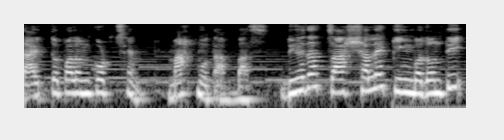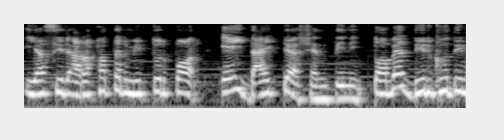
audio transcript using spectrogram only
দায়িত্ব পালন করছেন মাহমুদ আব্বাস। দুই হাজার চার সালে কিংবদন্তি ইয়াসির আরাফাতের মৃত্যুর পর এই দায়িত্বে আসেন তিনি। তবে দীর্ঘদিন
